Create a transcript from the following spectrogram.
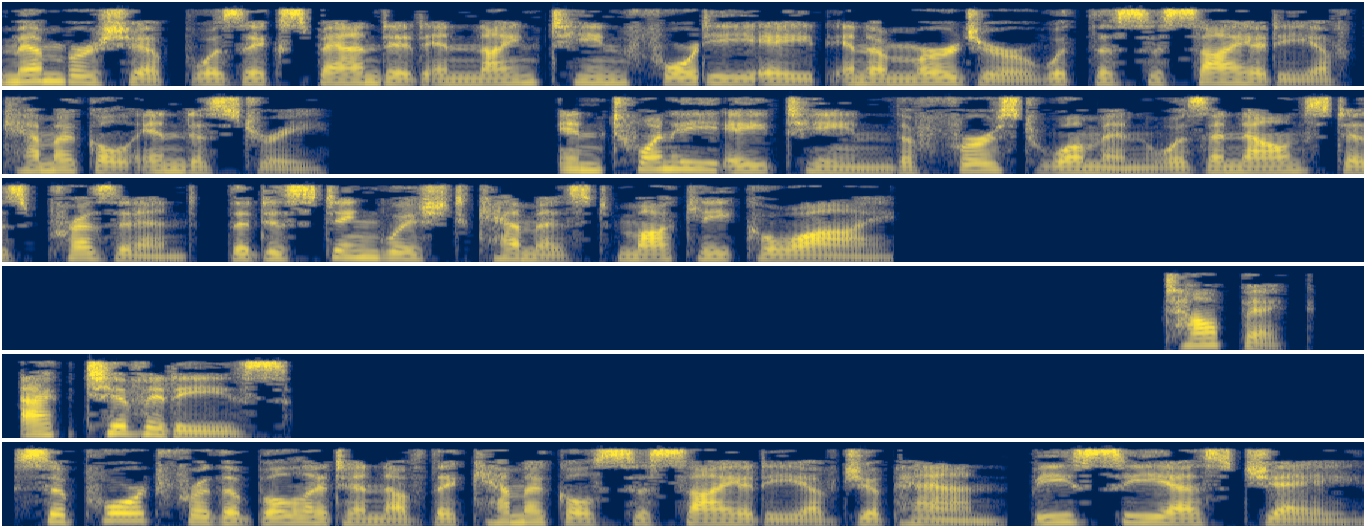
Membership was expanded in 1948 in a merger with the Society of Chemical Industry. In 2018 the first woman was announced as president, the distinguished chemist Maki Kawai. Activities Support for the Bulletin of the Chemical Society of Japan BCSJ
